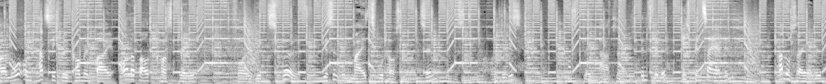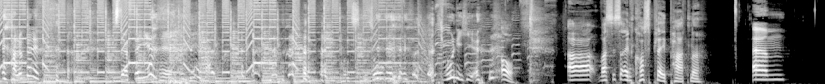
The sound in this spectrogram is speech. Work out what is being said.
Hallo und herzlich willkommen bei All About Cosplay Folge 12. Wir sind im Mai 2019 und das Thema heute ist Cosplay-Partner. Ich bin Philipp. Ich bin Sayalin. Hallo Sayalin. Hallo Philipp. Bist du öfter hier? Ja. und so? Ich wohne hier. Oh. Äh, was ist ein Cosplay-Partner? Ähm,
